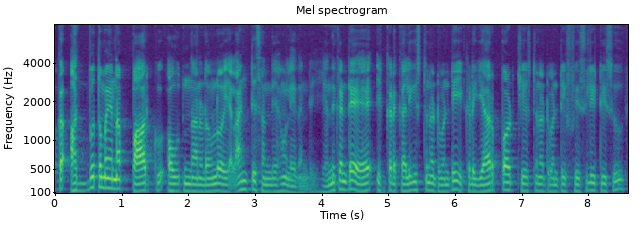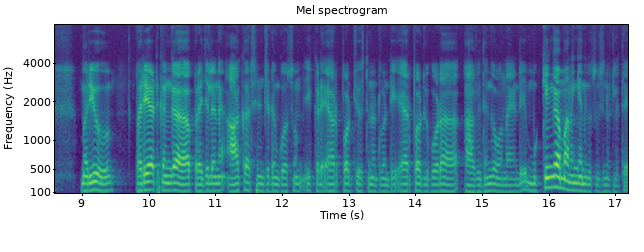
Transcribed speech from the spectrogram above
ఒక అద్భుతమైన పార్కు అవుతుంది అనడంలో ఎలాంటి సందేహం లేదండి. ఎందుకంటే ఇక్కడ కలిగిస్తున్నటువంటి ఇక్కడ ఏర్పాటు చేస్తున్నటువంటి ఫెసిలిటీసు మరియు పర్యాటకంగా ప్రజలను ఆకర్షించడం కోసం ఇక్కడ ఏర్పాటు చేస్తున్నటువంటి ఏర్పాట్లు కూడా ఆ విధంగా ఉన్నాయండి. ముఖ్యంగా మనం కనుక చూసినట్లయితే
